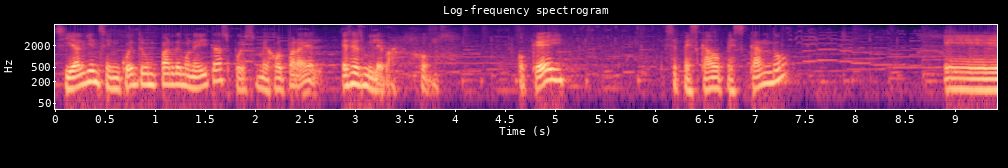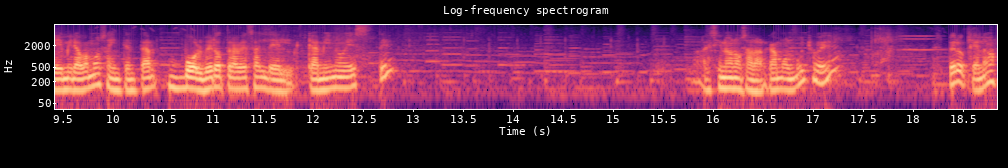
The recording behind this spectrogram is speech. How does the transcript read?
Si alguien se encuentra un par de moneditas, pues mejor para él. Ese es mi lema, Holmes. Ok. Ese pescado pescando. Eh, mira, vamos a intentar volver otra vez al del camino este. A ver si no nos alargamos mucho, ¿eh? Espero que no.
